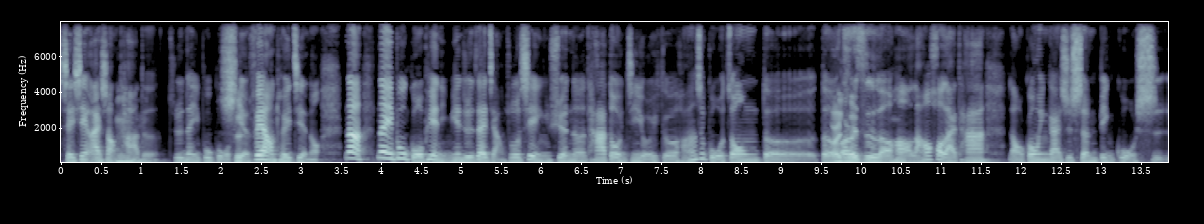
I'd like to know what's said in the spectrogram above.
谁先爱上他的》。嗯就是那一部国片，非常推荐哦。那那一部国片里面，就是在讲说谢盈萱呢，她都已经有一个好像是国中的的儿子了哈。然后后来她老公应该是生病过世，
